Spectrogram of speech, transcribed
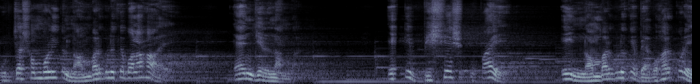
ঊর্জা সম্বলিত নাম্বারগুলোকে বলা হয় অ্যাঞ্জেল নাম্বার। একটি বিশেষ উপায়ে এই নম্বরগুলোকে ব্যবহার করে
